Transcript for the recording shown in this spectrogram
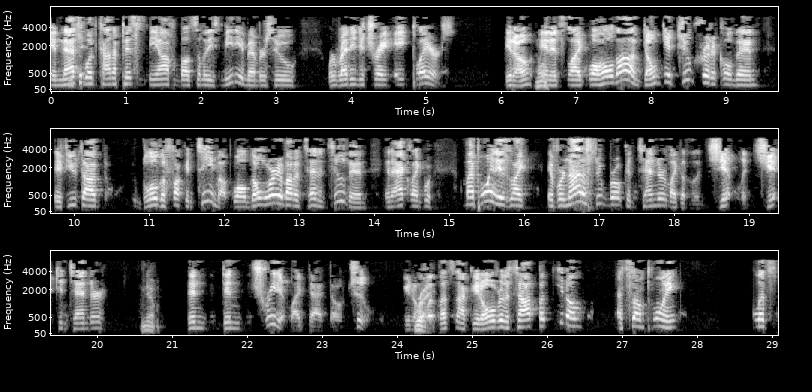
and that's what kind of pisses me off about some of these media members who were ready to trade eight players. You know, Hmm. and it's like, well, hold on, don't get too critical then. If you thought blow the fucking team up, well, don't worry about a ten and two then, and act like we're. My point is like, if we're not a Super Bowl contender, like a legit, legit contender, Yeah. then then treat it like that though too. You know, Right. let, let's not get over the top, but you know, at some point, let's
